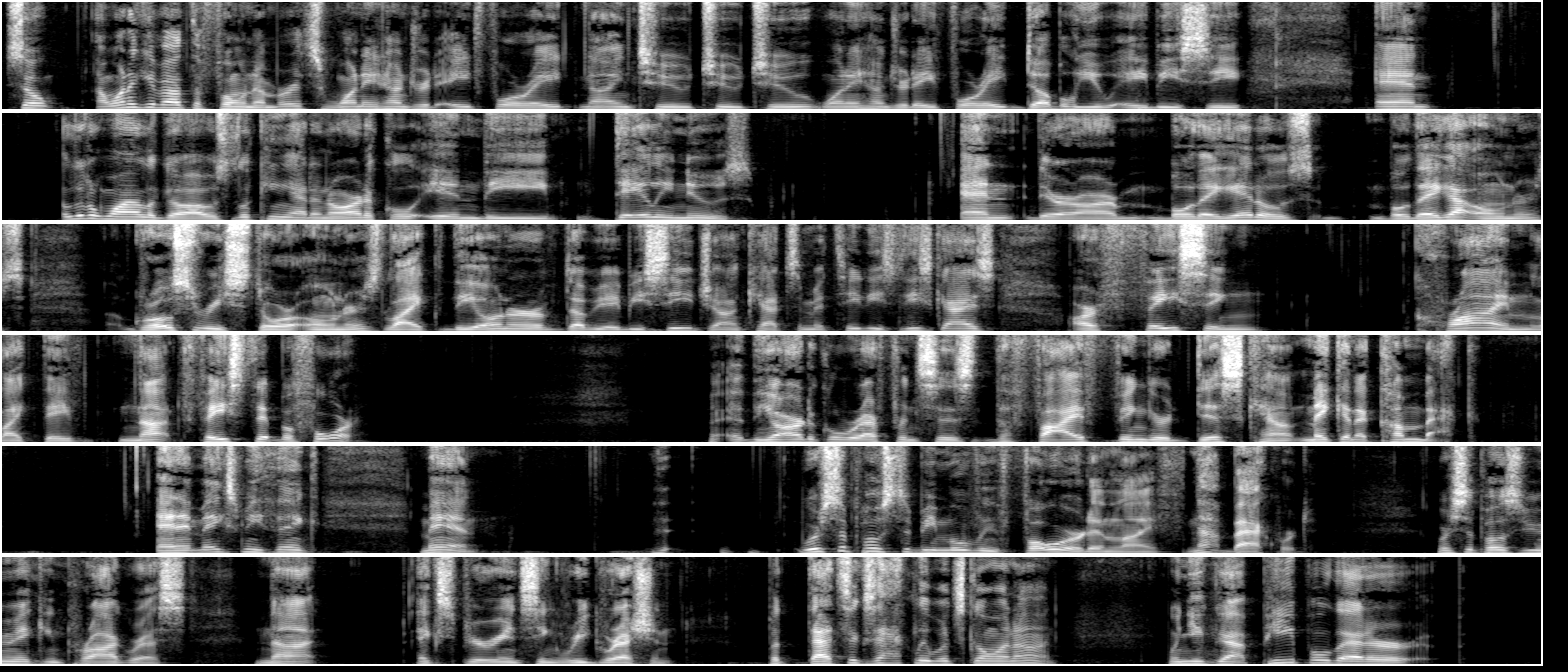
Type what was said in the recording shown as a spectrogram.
So I want to give out the phone number. It's 1 800 848 9222, 1 800 848 WABC. And a little while ago, I was looking at an article in the Daily News, and there are bodegueros, bodega owners, grocery store owners, like the owner of WABC, John Catsimatidis, these guys are facing crime like they've not faced it before. Uh, the article references the five finger discount making a comeback. And it makes me think, man, we're supposed to be moving forward in life, not backward. We're supposed to be making progress, not experiencing regression. But that's exactly what's going on. When you've got people that are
